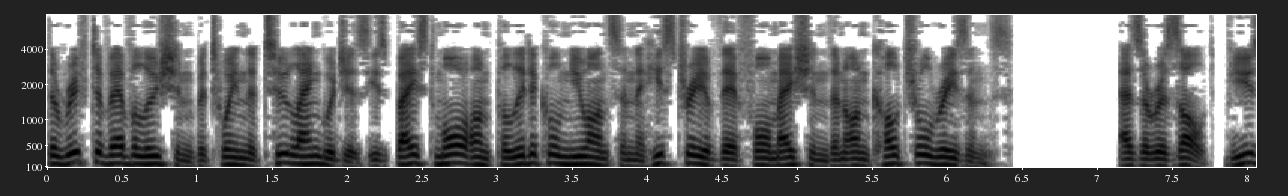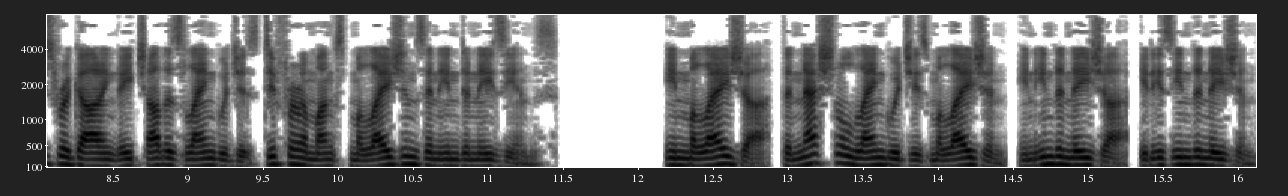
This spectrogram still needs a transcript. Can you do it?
The rift of evolution between the two languages is based more on political nuance and the history of their formation than on cultural reasons. As a result, views regarding each other's languages differ amongst Malaysians and Indonesians. In Malaysia, the national language is Malaysian, in Indonesia, it is Indonesian.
